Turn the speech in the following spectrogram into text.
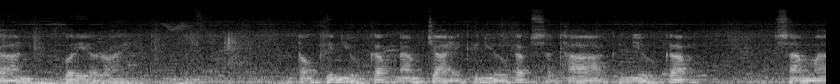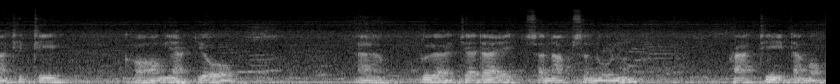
การบริอะไรย ต้องขึ้นอยู่กับน้ำใจขึ้นอยู่กับศรัทธาขึ้นอยู่กับสัมมาทิฏฐิของญาติโยมอ่เพื่อจะได้สนับสนุนพระที่ตั้งอก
